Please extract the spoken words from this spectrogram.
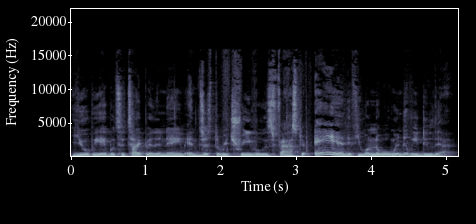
you'll be able to type in a name, and just the retrieval is faster. And if you want to know, well, when did we do that?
